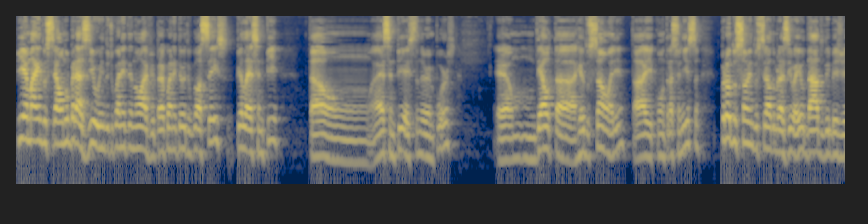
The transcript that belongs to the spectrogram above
PMI industrial no Brasil indo de 49 para 48,6 pela S&P, tá? Um, a S&P, a Standard Poor's, é um delta redução ali, tá? E contracionista. Produção industrial do Brasil, aí o dado do IBGE,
